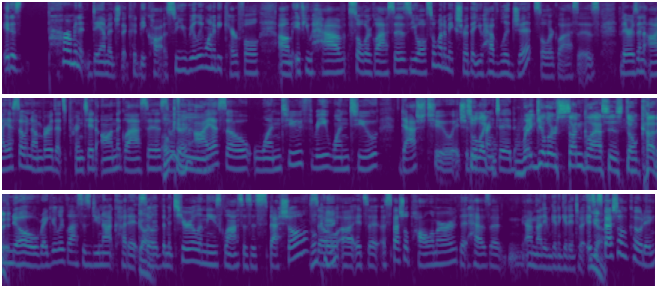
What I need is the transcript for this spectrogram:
It is permanent damage that could be caused. So you really want to be careful. Um, if you have solar glasses, you also want to make sure that you have legit solar glasses. There's an ISO number that's printed on the glasses. So Okay. it's an ISO 12312-2. It should So, be like printed. regular sunglasses don't cut it. No, regular glasses do not cut it. Got so it. the material in these glasses is special. Okay. So uh, it's a, a special polymer that has a. I'm not even going to get into it. It's Yeah. a special coating.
